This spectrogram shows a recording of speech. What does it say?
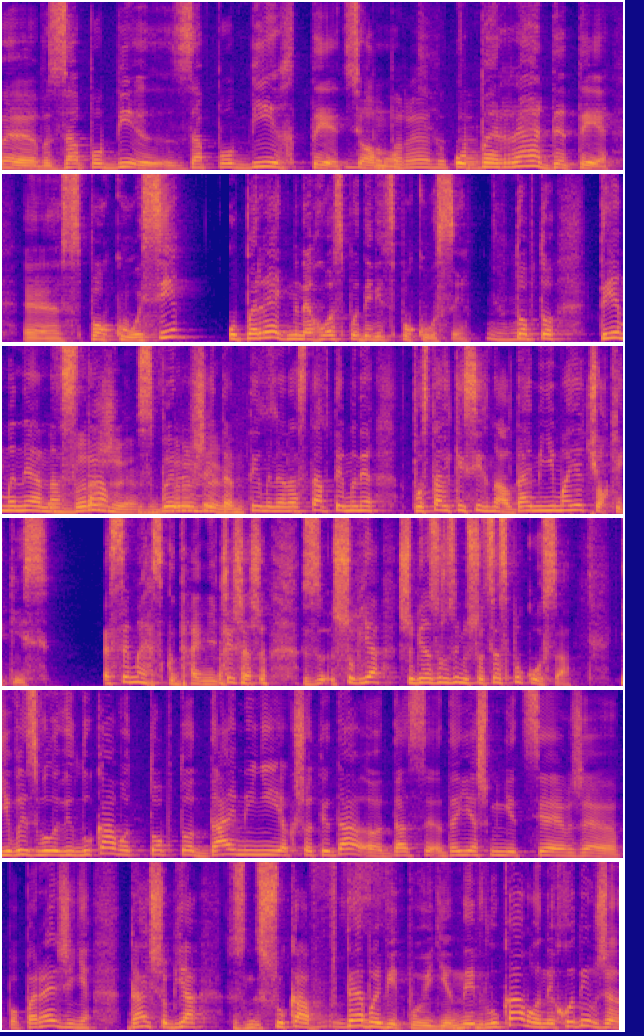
е, запобі... запобігти цьому, Попередити. упередити е, спокусі. Упередь мене, Господи, від спокуси. Тобто, ти мене настав, Збережи, збережи, збережи там, ти мене настав, ти мене постав якийсь сигнал, дай мені маячок якийсь. СМС-ку дай мені, чи ще, що- з- щоб, я, щоб я зрозумів, що це спокуса. І визволи від лукаво, тобто дай мені, якщо ти да, е, даєш мені це вже попередження, дай, щоб я шукав в тебе відповіді. Не від лукавого, не ходив вже.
